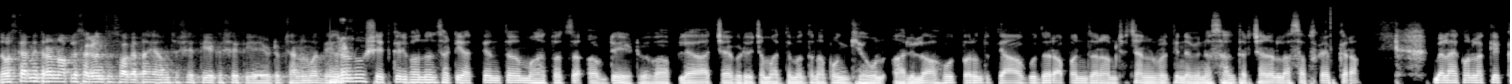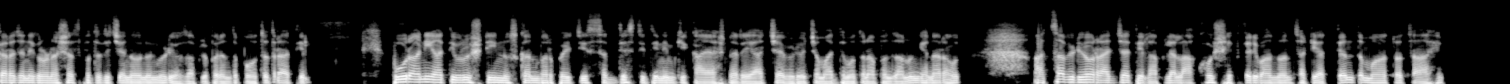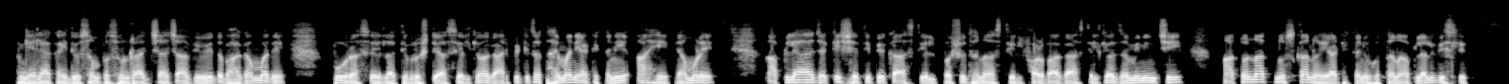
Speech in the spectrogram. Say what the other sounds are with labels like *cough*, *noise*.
नमस्कार मित्रांनो आपल्या सगळ्यांचं स्वागत आहे आमच्या शेती एक शेती या युट्यूब चॅनलमध्ये मित्रांनो शेतकरी बांधवांसाठी अत्यंत महत्त्वाचं अपडेट आपल्या आजच्या व्हिडिओच्या माध्यमातून आपण घेऊन आलेलो आहोत. परंतु त्या अगोदर आपण जर आमच्या चॅनलवरती नवीन असाल तर चॅनलला सबस्क्राईब करा. बेल आयकॉनला क्लिक करा जेणेकरून अशाच पद्धतीचे नवनवीन व्हिडिओज आपल्यापर्यंत पोहोचत राहतील. पूर आणि अतिवृष्टी नुकसान भरपाईची सद्यस्थिती नेमकी काय असणार आहे आजच्या व्हिडिओच्या माध्यमातून आपण जाणून घेणार आहोत. आजचा व्हिडिओ राज्यातील आपल्या लाखो शेतकरी बांधवांसाठी अत्यंत महत्त्वाचा आहे. गेल्या काही दिवसांपासून राज्याच्या विविध भागांमध्ये पूर असेल अतिवृष्टी असेल किंवा गारपिटीचं थैमान या ठिकाणी आहे. त्यामुळे आपल्या जे काही शेतीपिकं असतील पशुधन असतील फळबागा असतील किंवा जमिनींची आतोनात नुकसानं या ठिकाणी होताना आपल्याला दिसलीत.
